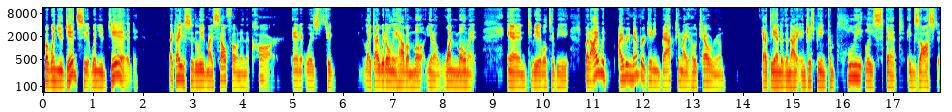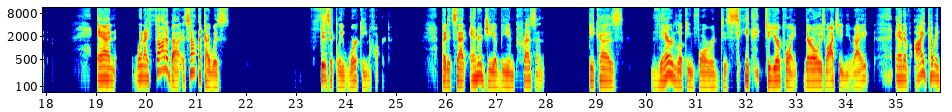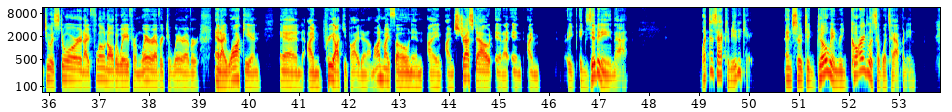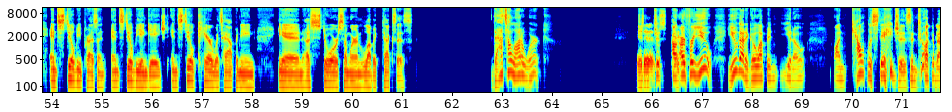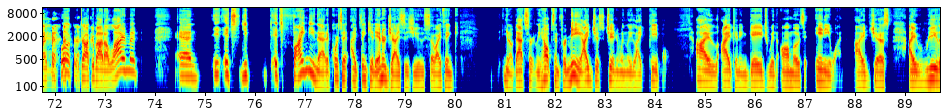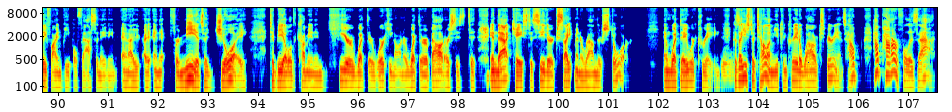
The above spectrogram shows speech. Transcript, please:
But when you did see it, when you did, like I used to leave my cell phone in the car and it was to like I would only have a mo, you know, one moment and to be able to be, but I would, I remember getting back to my hotel room at the end of the night and just being completely spent, exhausted. And when I thought about it's not like I was physically working hard but it's that energy of being present because they're looking forward to see to your point they're always watching you right and if i come into a store and i've flown all the way from wherever to wherever and i walk in and i'm preoccupied and i'm on my phone and I, i'm stressed out and i and i'm e- exhibiting that what does that communicate and so to go in regardless of what's happening and still be present and still be engaged and still care what's happening in a store somewhere in Lubbock, Texas. That's a lot of work. It just, is. just or, or for you, you got to go up and you know on countless stages and talk about your book or talk about alignment, and it, it's you. It's finding that. Of course, I think it energizes you. So I think you know that certainly helps and for me i just genuinely like people i i can engage with almost anyone I just, I really find people fascinating. And I, I and it, for me, it's a joy to be able to come in and hear what they're working on or what they're about, or to, in that case, to see their excitement around their store and what they were creating. Because mm. I used to tell them you can create a wow experience. How how powerful is that?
